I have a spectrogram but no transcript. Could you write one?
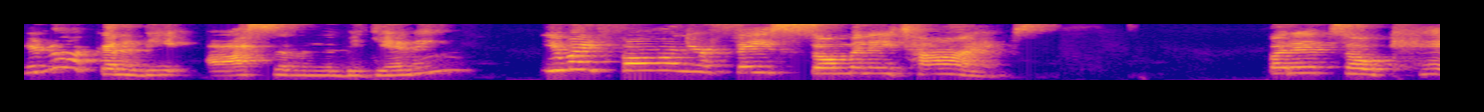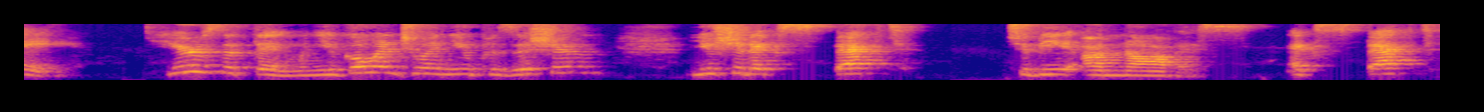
You're not going to be awesome in the beginning. You might fall on your face so many times, but it's okay. Here's the thing when you go into a new position, you should expect to be a novice, expect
